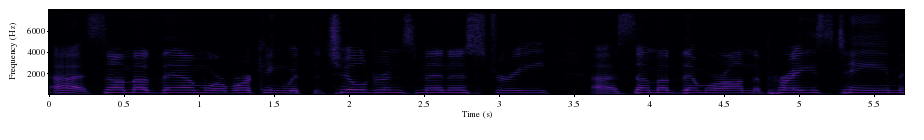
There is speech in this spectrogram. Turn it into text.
Uh, some of them were working with the children's ministry. Uh, some of them were on the praise team.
